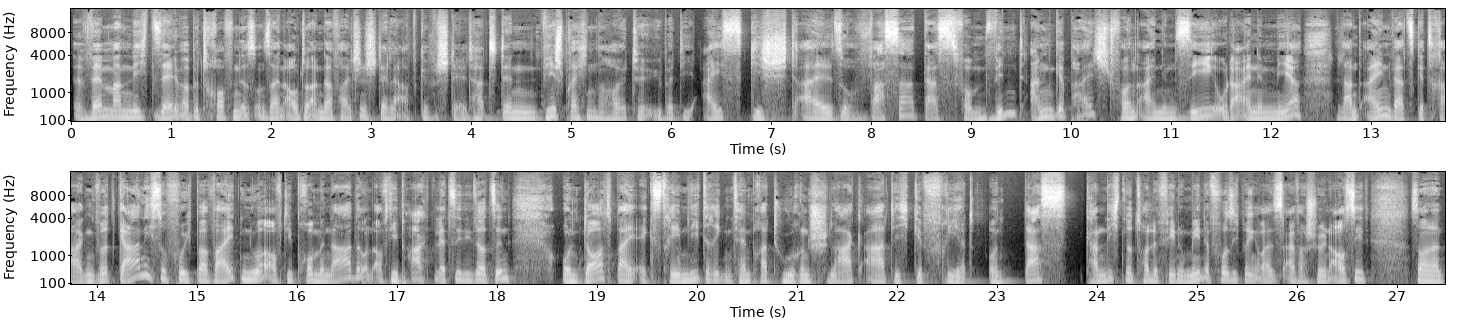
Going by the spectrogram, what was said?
wenn man nicht selber betroffen ist und sein Auto an der falschen Stelle abgestellt hat. Denn wir sprechen heute über die Eisgischt, also Wasser, das vom Wind angepeitscht von einem See oder einem Meer landeinwärts getragen wird. Gar nicht so furchtbar weit, nur auf die Promenade und auf die Parkplätze, die dort sind. Und dort bei extrem niedrigen Temperaturen schlagartig gefriert friert. Und das kann nicht nur tolle Phänomene vor sich bringen, weil es einfach schön aussieht, sondern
